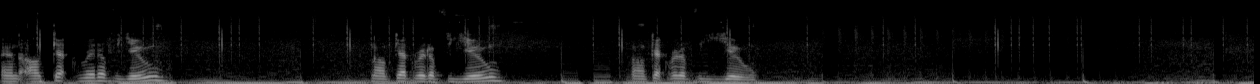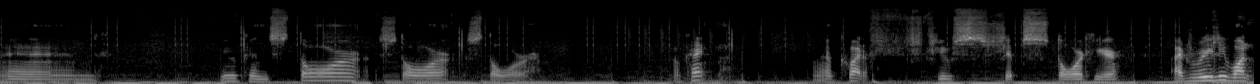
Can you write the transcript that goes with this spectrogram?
And I'll get rid of you. And I'll get rid of you. I'll get rid of you. and You can store, store, store. Okay. We have quite a few ships stored here. I'd really want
